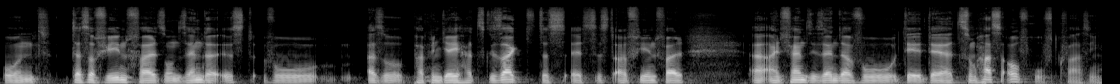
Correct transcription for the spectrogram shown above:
Und das auf jeden Fall so ein Sender ist, wo, also Papinier hat es gesagt, dass es ist auf jeden Fall äh, ein Fernsehsender, wo der, der zum Hass aufruft quasi.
